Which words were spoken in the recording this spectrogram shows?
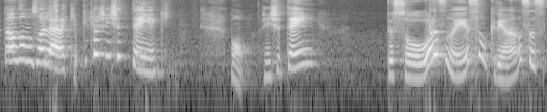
Então vamos olhar aqui. O que, que a gente tem aqui? Bom, a gente tem pessoas, não é isso? São crianças.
